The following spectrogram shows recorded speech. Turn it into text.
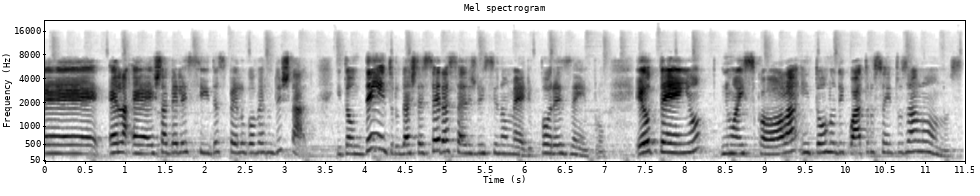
é, ela, é, estabelecidas pelo governo do estado. Então, dentro das terceiras séries do ensino médio, por exemplo, eu tenho numa escola em torno de 400 alunos.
